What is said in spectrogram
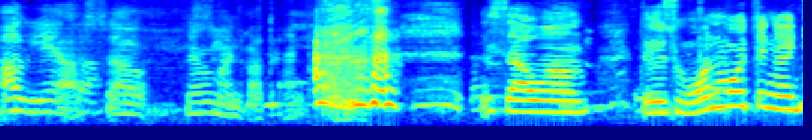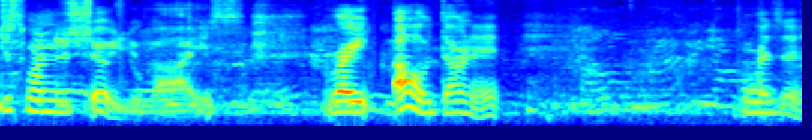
Oh yeah, so never mind about that. so um, there's one more thing I just wanted to show you guys. Right? Oh darn it! Where is it?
